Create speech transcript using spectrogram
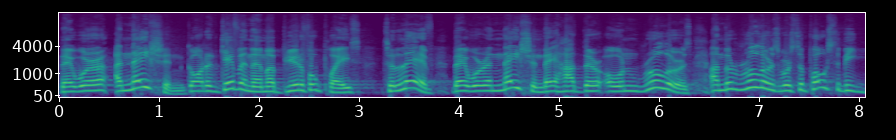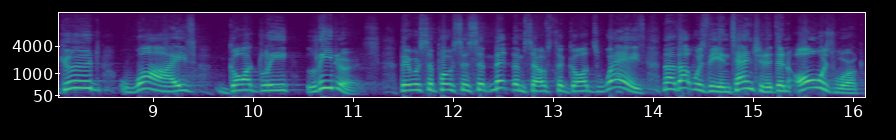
They were a nation. God had given them a beautiful place to live. They were a nation. They had their own rulers. And the rulers were supposed to be good, wise, godly leaders. They were supposed to submit themselves to God's ways. Now, that was the intention. It didn't always work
